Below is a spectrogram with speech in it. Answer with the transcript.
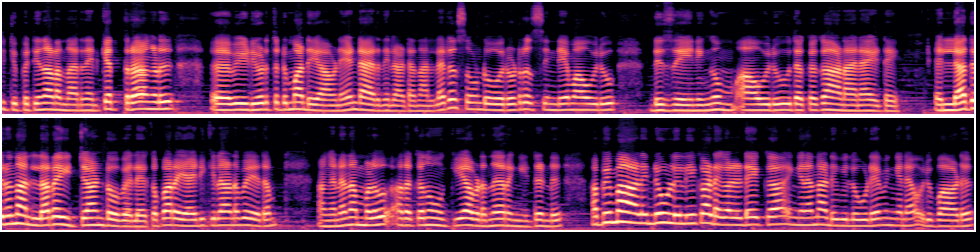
ചുറ്റിപ്പറ്റി നടന്നായിരുന്നു. എനിക്ക് എത്ര അങ്ങോട്ട് വീഡിയോ എടുത്തിട്ട് മടിയാവണേ ഉണ്ടായിരുന്നില്ല കേട്ടോ നല്ല രസമുണ്ട്. ഓരോ ഡ്രസ്സിന്റെയും ആ ഒരു ഡിസൈനിങ്ങും ആ ഒരു ഇതൊക്കെ കാണാനായിട്ടേ. എല്ലാത്തിനും നല്ല റേറ്റാണ് കേട്ടോ വിലയൊക്കെ പറയാതിരിക്കലാണ് ഭേദം. അങ്ങനെ നമ്മൾ അതൊക്കെ നോക്കി അവിടെ നിന്ന് ഇറങ്ങിയിട്ടുണ്ട്. അപ്പോൾ ഈ മാളിന്റെ ഉള്ളിൽ ഈ കടകളുടെയൊക്കെ ഇങ്ങനെ നടുവിലൂടെയും ഇങ്ങനെ ഒരുപാട്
